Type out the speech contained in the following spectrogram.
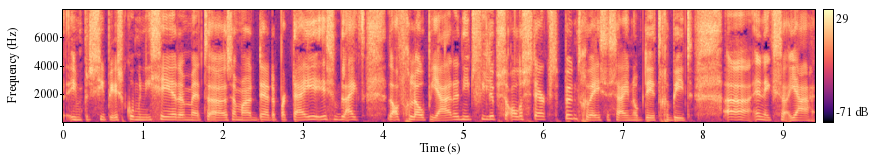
in principe is communiceren met zeg maar derde partijen. Is blijkt de afgelopen jaren niet niet Philips allersterkste punt geweest zijn op dit gebied. Uh, en ik zou, ja,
